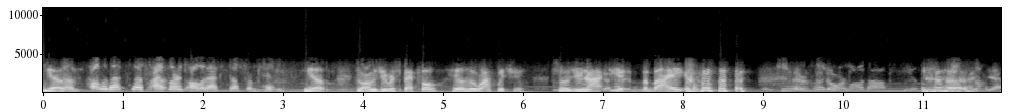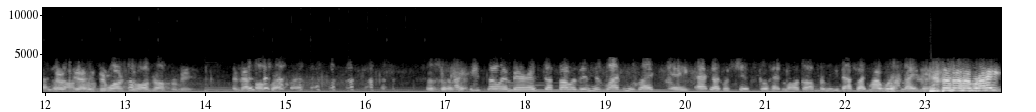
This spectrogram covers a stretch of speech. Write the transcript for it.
Yep. Um, all of that stuff, I learned all of that stuff from him. Yep. As long as you're respectful, he'll he'll rock with you. As soon as you're not, you bye bye. There's the door. you log off. He will you, I'm yeah, tell you to no, log yeah. off. If they want to log off for me, and that's all crap. I'd be so embarrassed if I was in his life and he's like, "Hey, at Douglas Chicks, go ahead and log off for me." That's like my worst nightmare. right?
